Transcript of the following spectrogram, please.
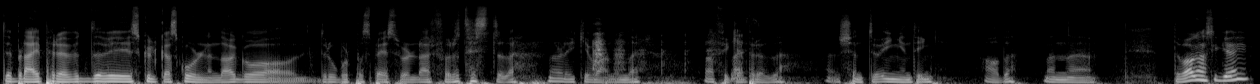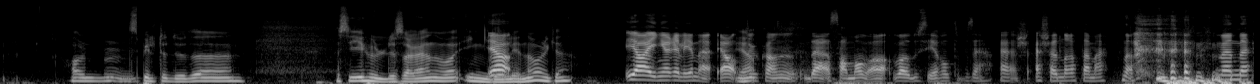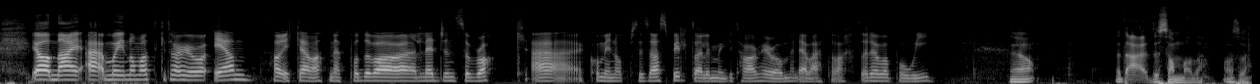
Det blei prøvd. Vi skulka skolen en dag og dro bort på Spaceworld der for å teste det. Når det ikke var noen der. Da fikk jeg prøvd det. Jeg skjønte jo ingenting av det. Men uh, det var ganske gøy. Har, Mm. Spilte du det Jeg sier Huldesagaen. Det var Ingrid Ja. Line, var det ikke det? Ja, Inger Eline. Ja, Ja. du kan Det er samme hva, hva du sier, holdt jeg på å si. Jeg, jeg skjønner at det er meg. Men eh, ja, nei, jeg må innrømme at Guitar Hero 1 har ikke jeg vært med på. Det var Legends of Rock. Jeg kom inn, opp, så jeg har spilt veldig mye Guitar Hero, men det var etter hvert. Og det var på Wii. Ja. Men det er jo det samme, da. Altså.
